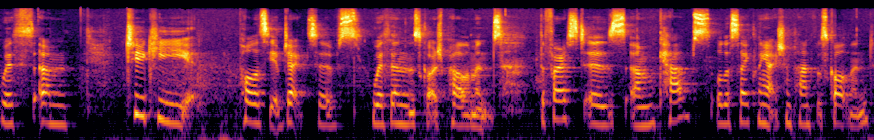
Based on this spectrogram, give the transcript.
with um, two key policy objectives within the Scottish Parliament. The first is um, CAPS, or the Cycling Action Plan for Scotland.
